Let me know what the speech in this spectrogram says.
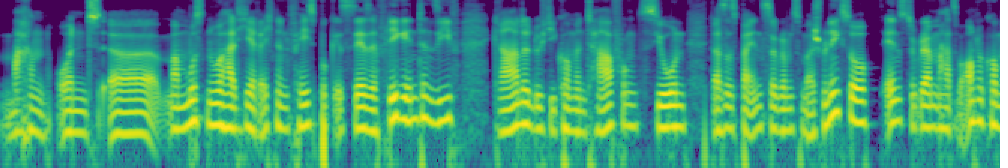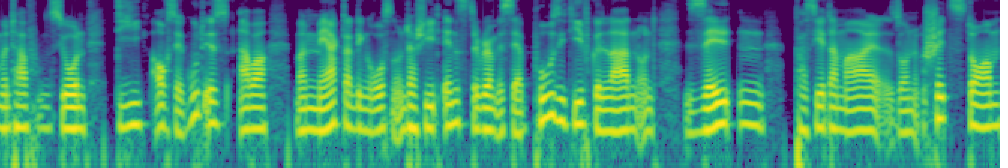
machen. Und äh, man muss nur halt hier rechnen, Facebook ist sehr, sehr pflegeintensiv, gerade durch die Kommentarfunktion. Das ist bei Instagram zum Beispiel nicht so. Instagram hat zwar auch eine Kommentarfunktion, die auch sehr gut ist, aber man merkt dann den großen Unterschied. Instagram ist sehr positiv geladen und selten passiert da mal so ein Shitstorm.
